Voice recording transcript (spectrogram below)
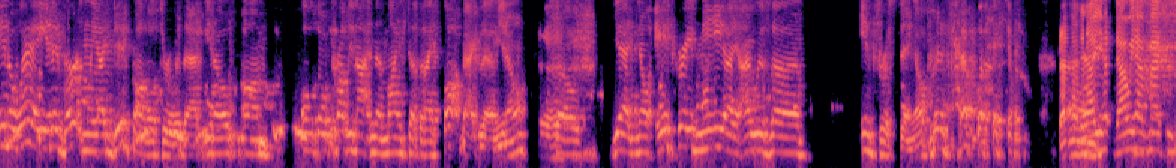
in a way, inadvertently, I did follow through with that. You know, um, although probably not in the mindset that I thought back then, you know? So, yeah, you know, eighth grade me, I, I was uh, interesting. I'll put it that way. Um, now you now we have matches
